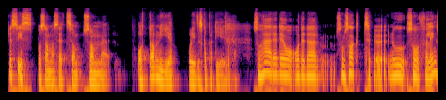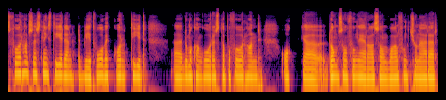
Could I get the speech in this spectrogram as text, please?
precis på samma sätt som, som eh, åtta av nio politiska partier gjorde. Så här är det och, det där, som sagt, eh, nu så förlängs förhandsröstningstiden, det blir två veckor tid eh, då man kan gå och rösta på förhand och de som fungerar som valfunktionärer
